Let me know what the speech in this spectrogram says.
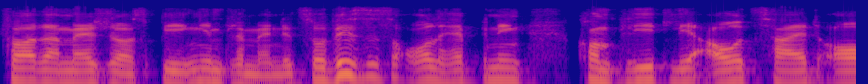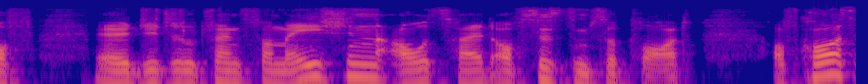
further measures being implemented. So this is all happening completely outside of uh, digital transformation, outside of system support. Of course,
